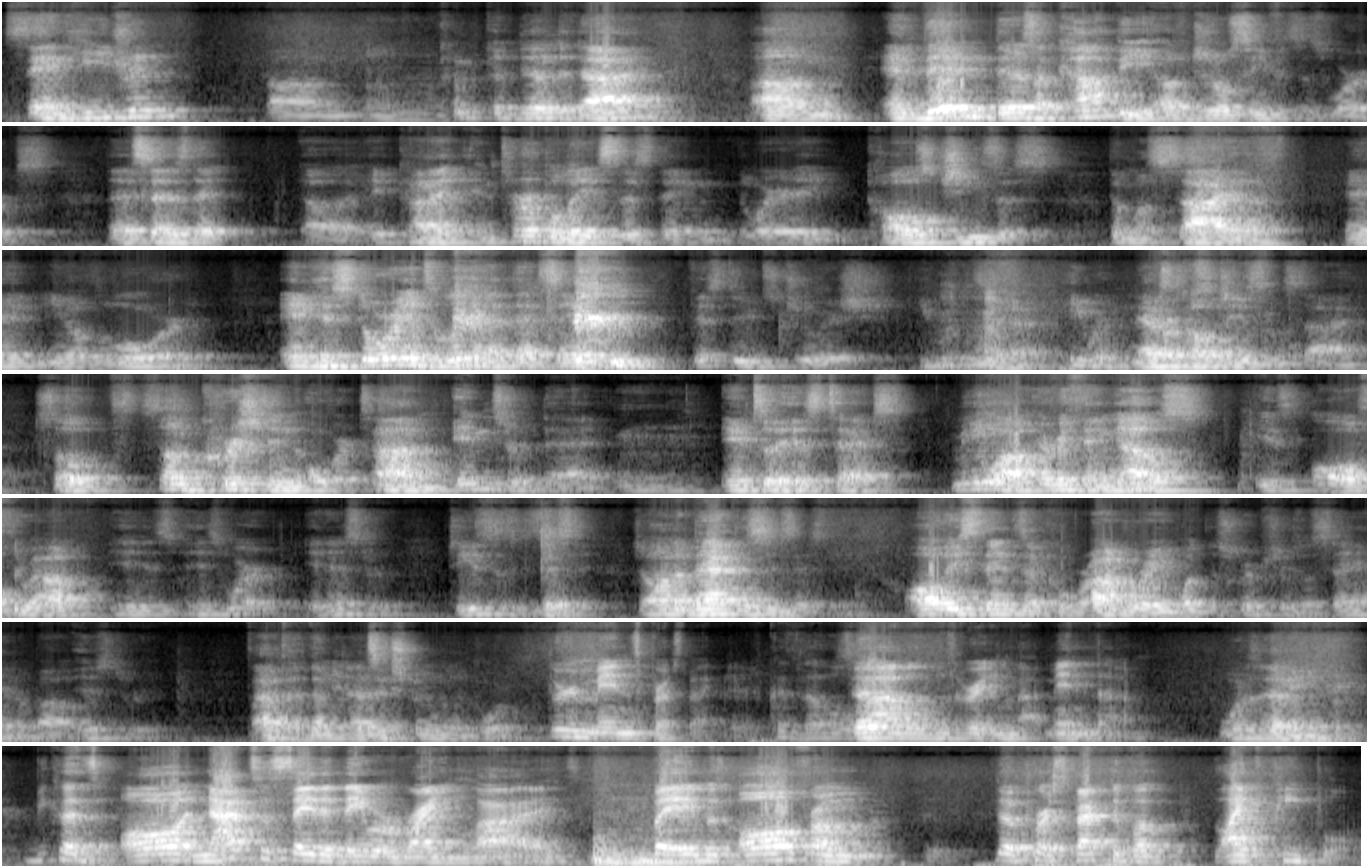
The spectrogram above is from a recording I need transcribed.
Sanhedrin um, con- condemned to die. Um, and then there's a copy of Josephus's works that says that uh, it kind of interpolates this thing where he calls Jesus the Messiah and you know the Lord. And historians are looking at that saying, "This dude's Jewish. He would never, he would never call Jesus Messiah." So some Christian over time entered that mm-hmm. into his text. Meanwhile, everything else is all throughout his his work in history. Jesus existed. John the Baptist existed. All these things that corroborate what the scriptures are saying about history. I, I mean, that's extremely important. through men's perspective, because the whole So- Bible was written by men, though. What does that mean? Because all, not to say that they were writing lies, mm-hmm. but it was all from the perspective of like people.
